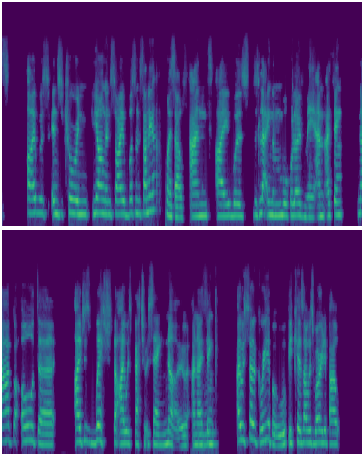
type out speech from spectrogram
I was insecure and young, and so I wasn't standing up for myself, and I was just letting them walk all over me. And I think now I've got older, I just wish that I was better at saying no. And I Mhm. think I was so agreeable because I was worried about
